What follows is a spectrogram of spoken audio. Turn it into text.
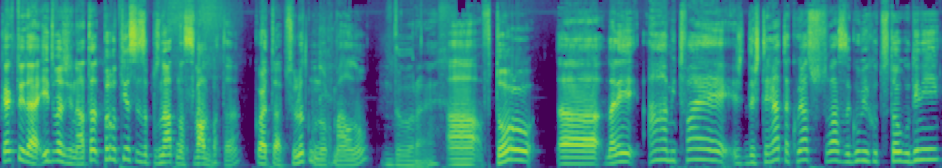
Както и да е, идва жената. Първо тия се запознат на сватбата, което е абсолютно нормално. Добре. А, второ, а, нали, а, ами това е дъщерята, която аз загубих от 100 години,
